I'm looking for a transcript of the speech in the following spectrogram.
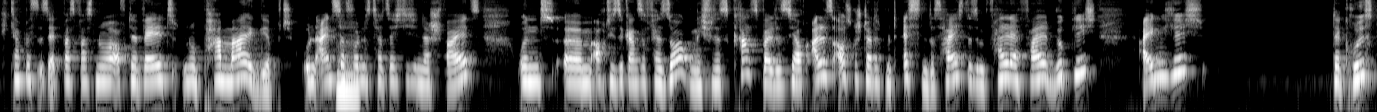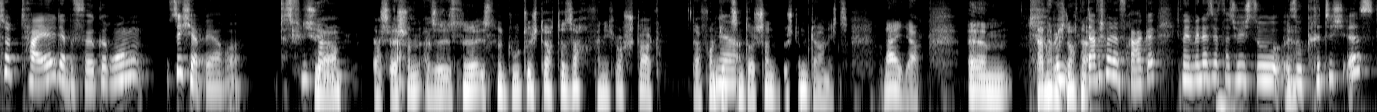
ich glaube, das ist etwas, was nur auf der Welt nur ein paar Mal gibt. Und eins Mhm. davon ist tatsächlich in der Schweiz. Und ähm, auch diese ganze Versorgung. Ich finde das krass, weil das ist ja auch alles ausgestattet mit Essen. Das heißt, dass im Fall der Fall wirklich eigentlich der größte Teil der Bevölkerung sicher wäre. Das finde ich schon. ja, das wäre schon, also ist eine, ist eine gut durchdachte Sache, finde ich auch stark. Davon gibt es Ja. in Deutschland bestimmt gar nichts. Naja, ähm, dann habe ich noch eine. darf ich mal eine Frage? Ich meine, wenn das jetzt natürlich so, Ja. so kritisch ist,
